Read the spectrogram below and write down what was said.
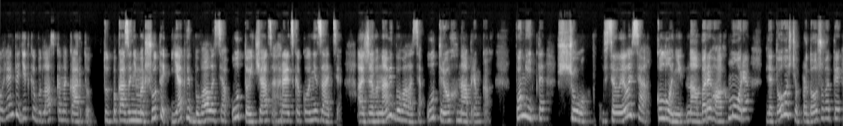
Погляньте, дітки, будь ласка, на карту. Тут показані маршрути, як відбувалася у той час грецька колонізація, адже вона відбувалася у трьох напрямках. Помітьте, що вселилися колонії на берегах моря для того, щоб продовжувати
